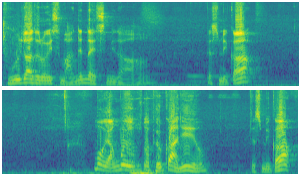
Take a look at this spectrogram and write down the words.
둘 다 들어있으면 안 된다 했습니다. 됐습니까? 뭐 양보의 접수가 별거 아니에요. 됐습니까?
